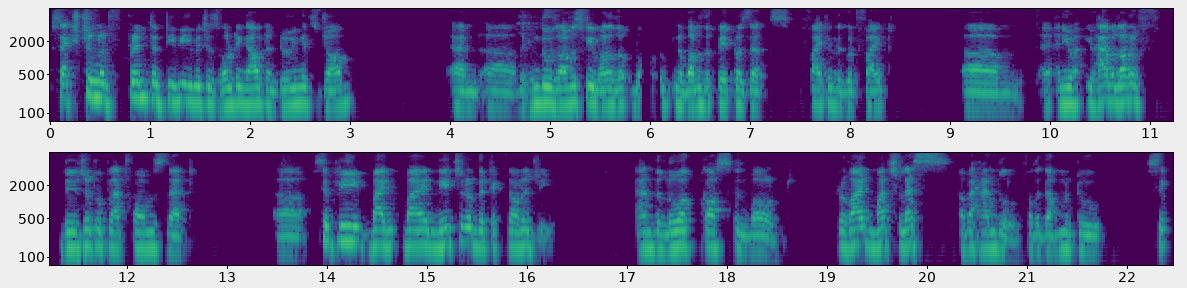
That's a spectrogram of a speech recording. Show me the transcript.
section of print and TV which is holding out and doing its job and the Hindu is obviously one of the you know one of the papers that's fighting the good fight. Um, and you you have a lot of digital platforms that simply by by nature of the technology and the lower costs involved provide much less of a handle for the government to sink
